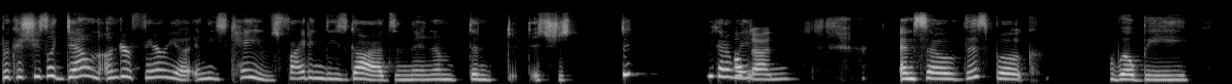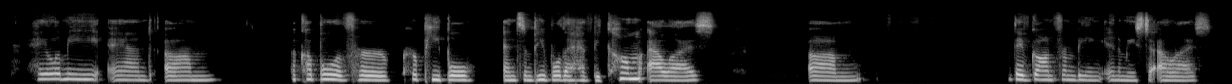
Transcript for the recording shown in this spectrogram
because she's like down under Feria in these caves fighting these gods, and then um, then it's just you gotta wait. done. And so this book will be Hailimi and um, a couple of her her people and some people that have become allies. Um, they've gone from being enemies to allies.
